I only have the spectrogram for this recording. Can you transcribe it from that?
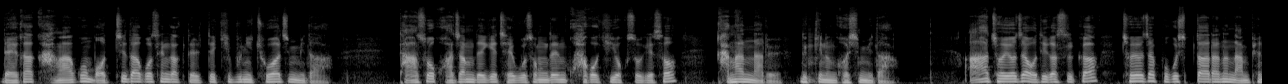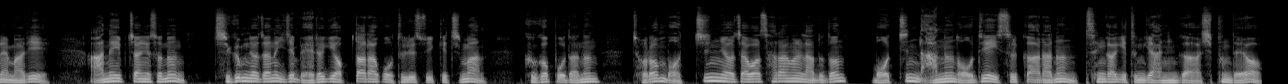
내가 강하고 멋지다고 생각될 때 기분이 좋아집니다. 다소 과장되게 재구성된 과거 기억 속에서 강한 나를 느끼는 것입니다. 아, 저 여자 어디 갔을까? 저 여자 보고 싶다라는 남편의 말이 아내 입장에서는 지금 여자는 이제 매력이 없다라고 들릴 수 있겠지만 그것보다는 저런 멋진 여자와 사랑을 나누던 멋진 나는 어디에 있을까라는 생각이 든 게 아닌가 싶은데요.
